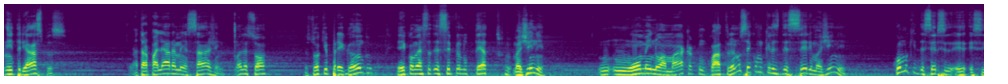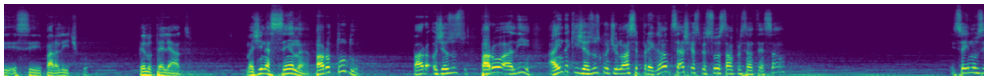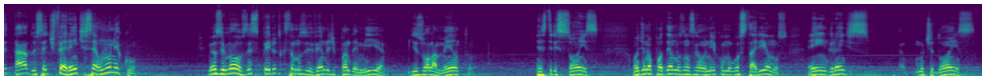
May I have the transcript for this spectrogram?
entre aspas. Atrapalhar a mensagem. Olha só, eu estou aqui pregando e aí começa a descer pelo teto. Imagine um, um homem numa maca com quatro. Eu não sei como que eles desceram, imagine. Como que desceram esse, esse, esse paralítico? Pelo telhado. Imagine a cena, parou tudo. Parou, Jesus parou ali, ainda que Jesus continuasse pregando, você acha que as pessoas estavam prestando atenção? Isso é inusitado, isso é diferente, isso é único. Meus irmãos, nesse período que estamos vivendo de pandemia, de isolamento, restrições, onde não podemos nos reunir como gostaríamos, em grandes multidões,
